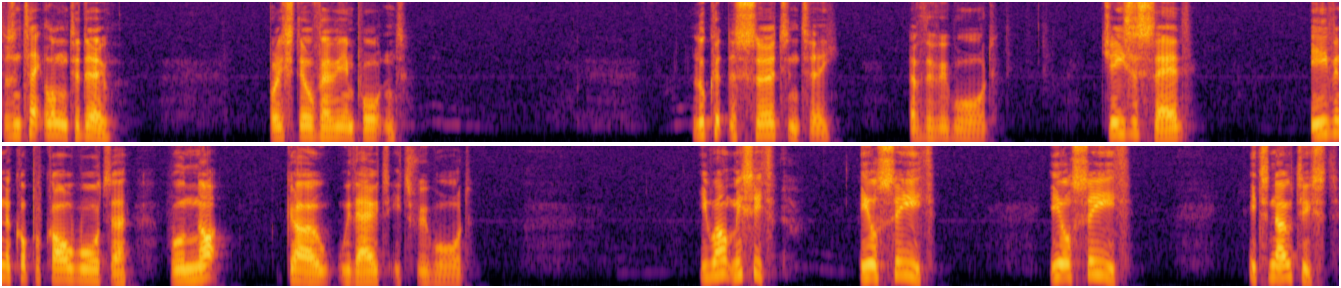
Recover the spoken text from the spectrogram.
Doesn't take long to do, but it's still very important. Look at the certainty of the reward. Jesus said, even a cup of cold water will not go without its reward. He won't miss it. He'll see it. He'll see it. It's noticed.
